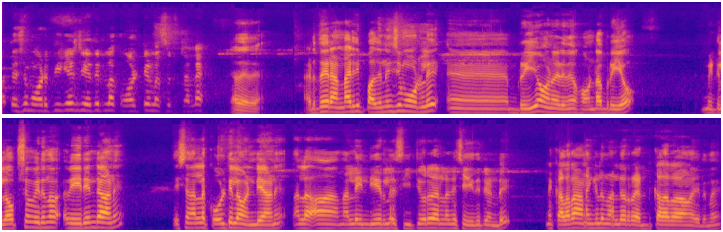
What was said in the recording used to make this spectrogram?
അത്യാവശ്യം മോഡിഫിക്കേഷൻ ചെയ്തിട്ടുള്ള ക്വാളിറ്റി ഉള്ള സ്വിഫ്റ്റ് അല്ലേ? അതെ അതെ. അടുത്ത രണ്ടായിരത്തി പതിനഞ്ച് മോഡൽ ബ്രിയോ ആണ് വരുന്നത് ഹോണ്ട ബ്രിയോ മിഡിൽ ഓപ്ഷൻ വരുന്ന വേരിയന്റ് ആണ്. അത്യാവശ്യം നല്ല ക്വാളിറ്റിയുള്ള വണ്ടിയാണ്. നല്ല നല്ല ഇന്റീരിയൽ സീറ്റ് കാര്യങ്ങളൊക്കെ ചെയ്തിട്ടുണ്ട്. പിന്നെ കളറാണെങ്കിൽ നല്ല റെഡ് കളറാണ് വരുന്നത്.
